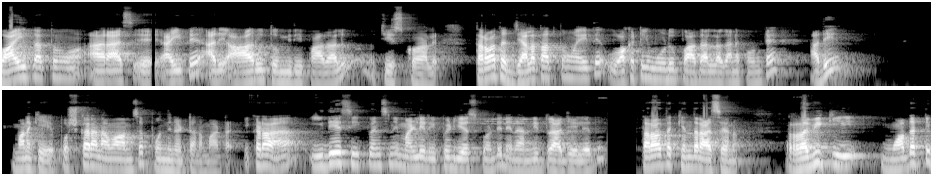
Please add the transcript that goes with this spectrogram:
వాయుతత్వం ఆ రాశి అయితే అది ఆరు తొమ్మిది పాదాలు తీసుకోవాలి. తర్వాత జలతత్వం అయితే ఒకటి మూడు పాదాల్లో కనుక ఉంటే అది మనకి పుష్కర నవాంశ పొందినట్టు అనమాట ఇక్కడ ఇదే సీక్వెన్స్ని మళ్ళీ రిపీట్ చేసుకోండి. నేను అన్ని డ్రా చేయలేదు. తర్వాత కింద రాశాను. రవికి మొదటి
